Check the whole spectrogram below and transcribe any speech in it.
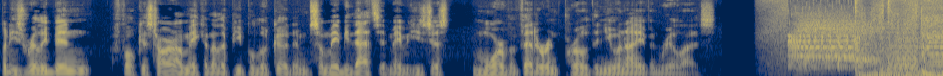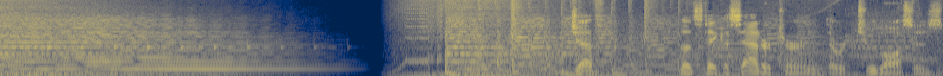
but he's really been focused hard on making other people look good. And so maybe that's it. Maybe he's just more of a veteran pro than you and I even realize. Jeff, let's take a sadder turn. There were two losses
